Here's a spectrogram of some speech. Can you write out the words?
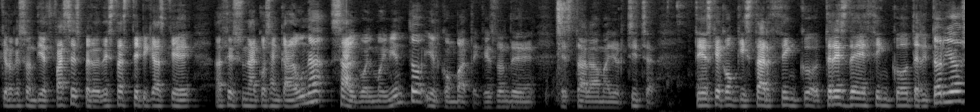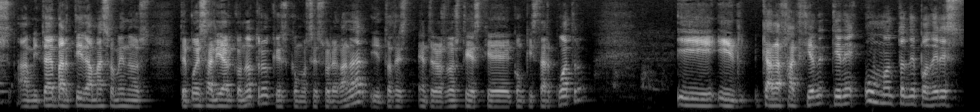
creo que son 10 fases, pero de estas típicas que haces una cosa en cada una, salvo el movimiento y el combate, que es donde está la mayor chicha. Tienes que conquistar 3 de 5 territorios, a mitad de partida más o menos te puedes aliar con otro, que es como se suele ganar, y entonces entre los dos tienes que conquistar 4. Y, cada facción tiene un montón de poderes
